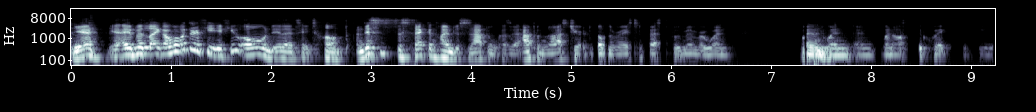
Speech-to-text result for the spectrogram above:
Yeah, yeah, but like I wonder if you if you owned Il Etait Temps, and this is the second time this has happened because it happened last year at the Dublin Racing Festival. Remember when when when and went off too quick he was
